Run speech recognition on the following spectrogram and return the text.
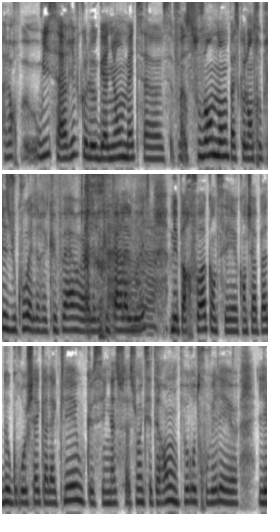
Alors euh, oui, ça arrive que le gagnant mette sa... Enfin, souvent non, parce que l'entreprise du coup elle récupère, euh, elle récupère l'algorithme. Mais parfois, quand c'est quand il n'y a pas de gros chèques à la clé ou que c'est une association, etc., on peut retrouver les, euh, les,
